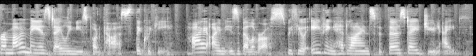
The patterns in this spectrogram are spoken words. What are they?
From Mamamia's daily news podcast, The Quicky. Hi, I'm Isabella Ross with your evening headlines for Thursday, June 8th.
